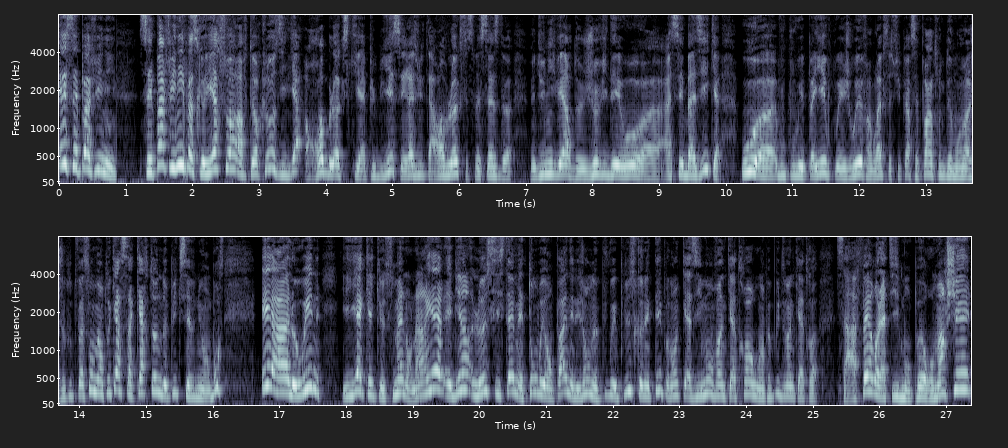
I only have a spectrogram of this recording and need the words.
Et c'est pas fini. C'est pas fini parce que hier soir, after close, il y a Roblox qui a publié ses résultats. Roblox, espèce d'univers de jeux vidéo euh, assez basique où euh, vous pouvez payer, vous pouvez jouer. Enfin bref, c'est super. C'est pas un truc de mon âge de toute façon, mais en tout cas, ça cartonne depuis que c'est venu en bourse. Et à Halloween, il y a quelques semaines en arrière, eh bien, le système est tombé en panne et les gens ne pouvaient plus se connecter pendant quasiment 24 heures ou un peu plus de 24 heures. Ça a fait relativement peur au marché.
